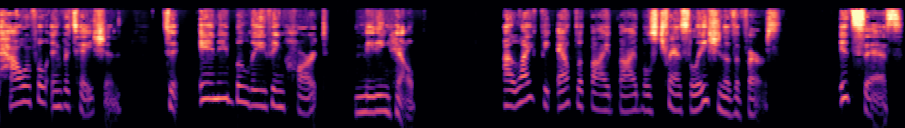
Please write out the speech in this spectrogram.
powerful invitation to any believing heart needing help. I like the Amplified Bible's translation of the verse. It says,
